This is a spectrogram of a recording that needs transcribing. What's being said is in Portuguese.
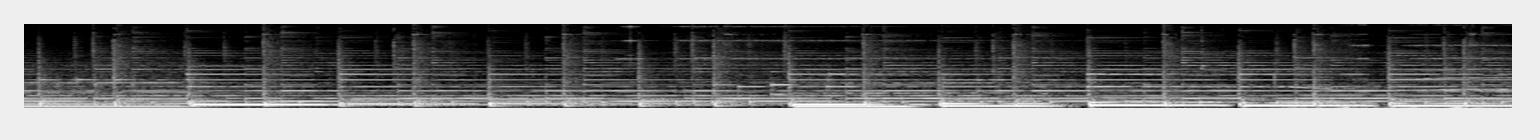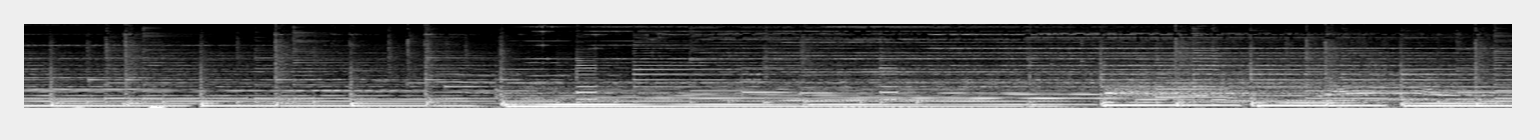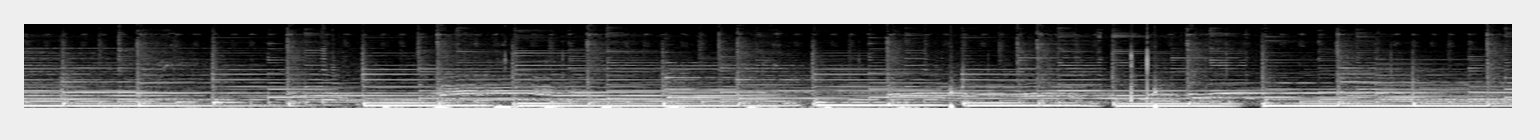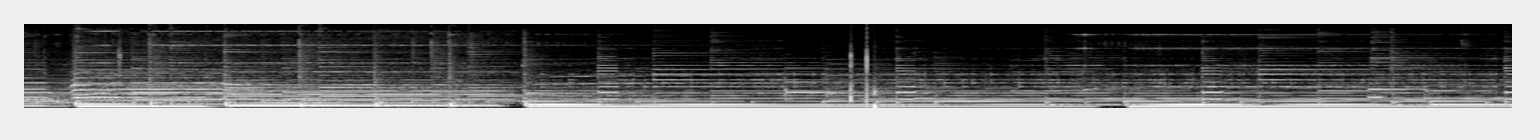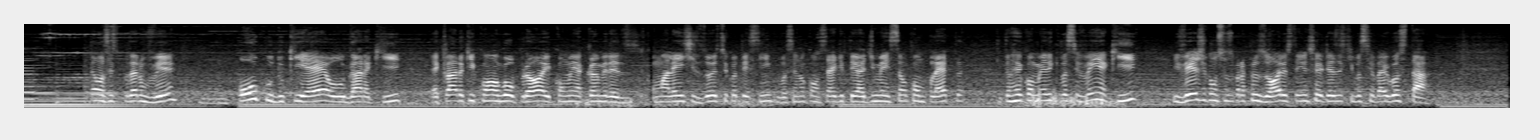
Vocês puderam ver um pouco do que é o lugar aqui. É claro que com a GoPro e com a minha câmera com uma lente 1855 você não consegue ter a dimensão completa. Então recomendo que você venha aqui e veja com seus próprios olhos, tenho certeza que você vai gostar.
